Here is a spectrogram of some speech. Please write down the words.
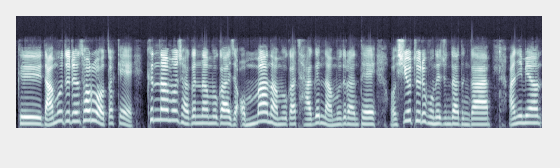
그 나무들은 서로 어떻게, 큰 나무, 작은 나무가 이제 엄마 나무가 작은 나무들한테 어, CO2를 보내준다든가, 아니면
